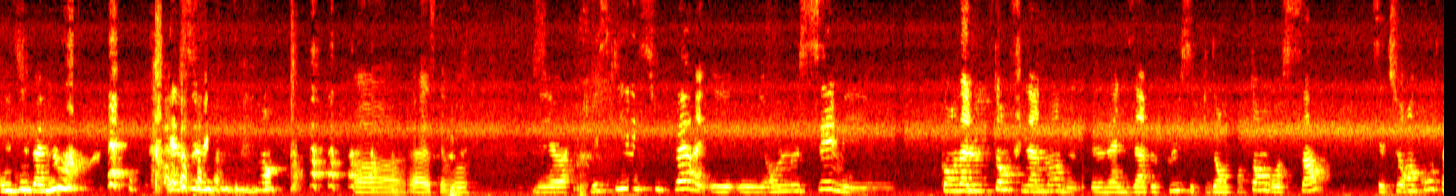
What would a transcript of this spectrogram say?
elle dit, bah nous, elle se met dedans. Ah, ouais, c'est beau. Mais, euh, mais, ce qui est super, et, on le sait, mais quand on a le temps finalement d'analyser un peu plus et puis d'entendre ça, c'est de se rendre compte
